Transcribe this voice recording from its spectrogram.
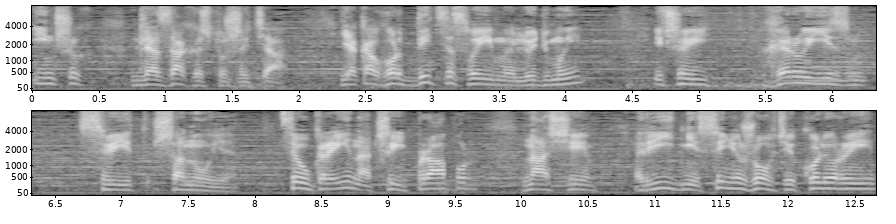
інших для захисту життя, яка гордиться своїми людьми і чий героїзм світ шанує. Це Україна, чий прапор, наші рідні синьо-жовті кольори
